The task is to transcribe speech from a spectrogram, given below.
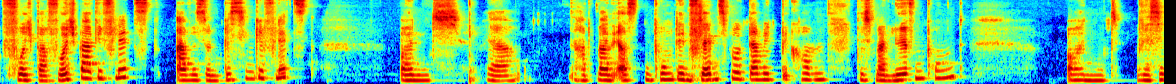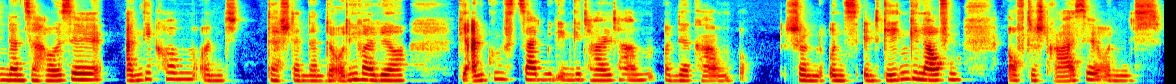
furchtbar, furchtbar geflitzt, aber so ein bisschen geflitzt. Und ja, habe meinen ersten Punkt in Flensburg damit bekommen. Das ist mein Löwenpunkt. Und wir sind dann zu Hause angekommen und da stand dann der Olli, weil wir die Ankunftszeit mit ihm geteilt haben. Und der kam schon uns entgegengelaufen auf der Straße und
